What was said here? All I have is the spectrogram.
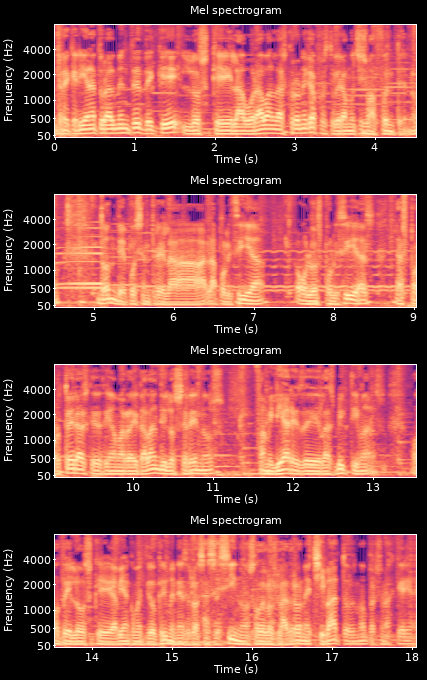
requería naturalmente de que los que elaboraban las crónicas pues tuvieran muchísima fuente, ¿no? ¿Dónde? Pues entre la, la policía o los policías, las porteras que decía Margarita Landi, los serenos, familiares de las víctimas o de los que habían cometido crímenes, de los asesinos o de los ladrones, chivatos, ¿no? Personas que eh,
